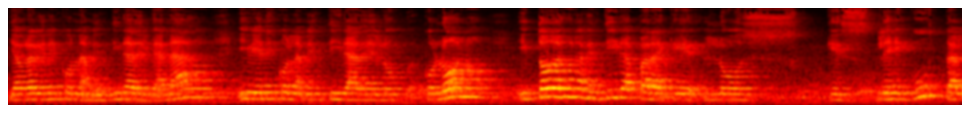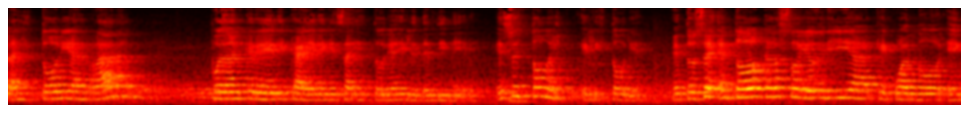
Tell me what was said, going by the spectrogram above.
y ahora vienen con la mentira del ganado y vienen con la mentira de los colonos y todo es una mentira para que los que les gustan las historias raras puedan creer y caer en esas historias y les den dinero. Eso es todo en la historia. Entonces, en todo caso, yo diría que cuando en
